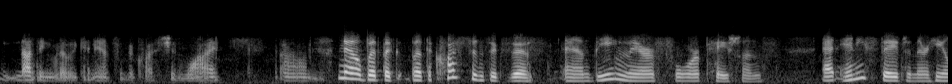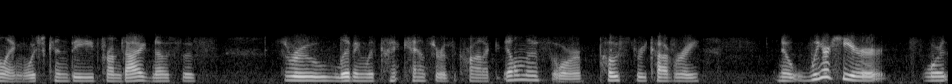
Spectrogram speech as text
nothing really can answer the question why. Um, no, but the but the questions exist, and being there for patients at any stage in their healing, which can be from diagnosis through living with cancer as a chronic illness or post recovery. You know, we're here for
